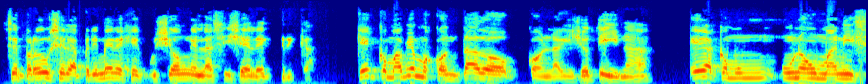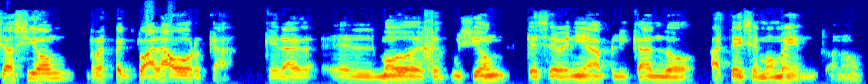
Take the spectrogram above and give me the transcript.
se produce la primera ejecución en la silla eléctrica, que como habíamos contado con la guillotina, era como un- una humanización respecto a la horca, que era el, el modo de ejecución que se venía aplicando hasta ese momento, ¿no?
